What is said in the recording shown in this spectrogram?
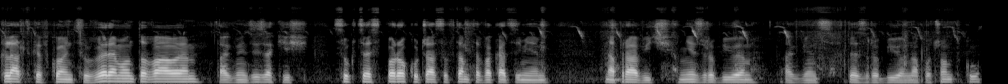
Klatkę w końcu wyremontowałem, tak więc jest jakiś sukces. Po roku czasu w tamte wakacje miałem naprawić, nie zrobiłem, tak więc te zrobiłem na początku.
